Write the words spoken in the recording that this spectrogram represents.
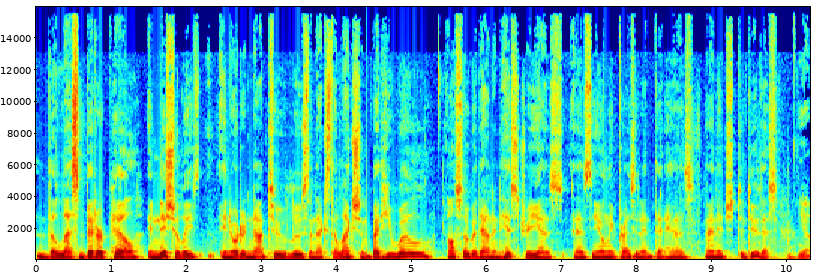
the less bitter pill initially in order not to lose the next election. But he will also go down in history as, as the only president that has managed to do this. Yeah,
